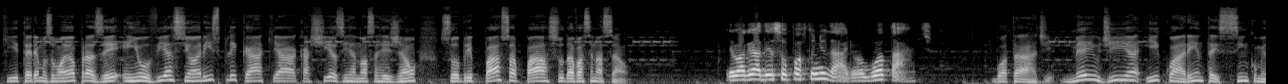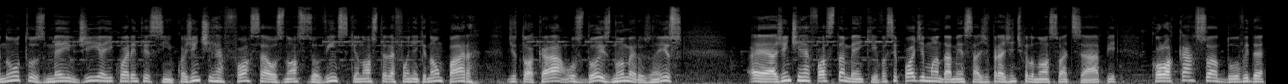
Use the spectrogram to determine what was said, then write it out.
que teremos o maior prazer em ouvir a senhora explicar aqui a Caxias e a nossa região sobre passo a passo da vacinação. Eu agradeço a oportunidade. Uma boa tarde. Boa tarde. Meio-dia e 45 minutos, meio-dia e 45. A gente reforça aos nossos ouvintes que o nosso telefone aqui não para de tocar, os dois números, não é isso? É, a gente reforça também que você pode mandar mensagem para a gente pelo nosso WhatsApp, colocar sua dúvida,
